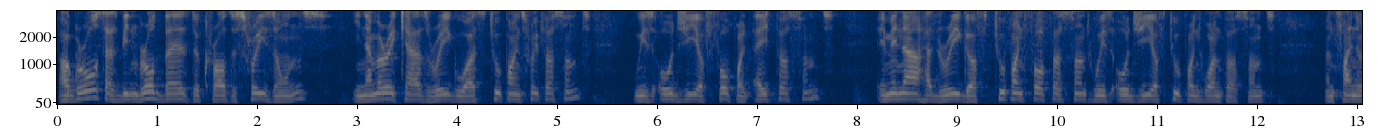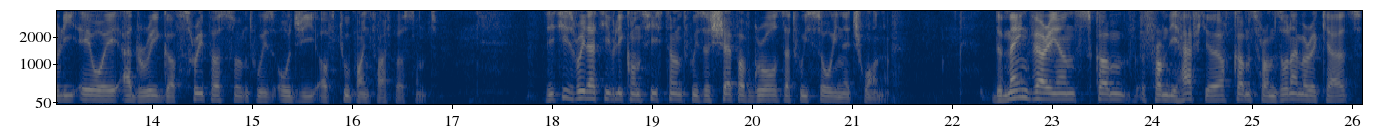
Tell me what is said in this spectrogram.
Our growth has been broad-based across the three zones. In Americas, RIG was 2.3%, with OG of 4.8%. EMENA had RIG of 2.4% with OG of 2.1%. And Finally, AOA had RIG of 3% with OG of 2.5%. This is relatively consistent with the shape of growth that we saw in H1. The main variance from the half year comes from Zone Americas,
